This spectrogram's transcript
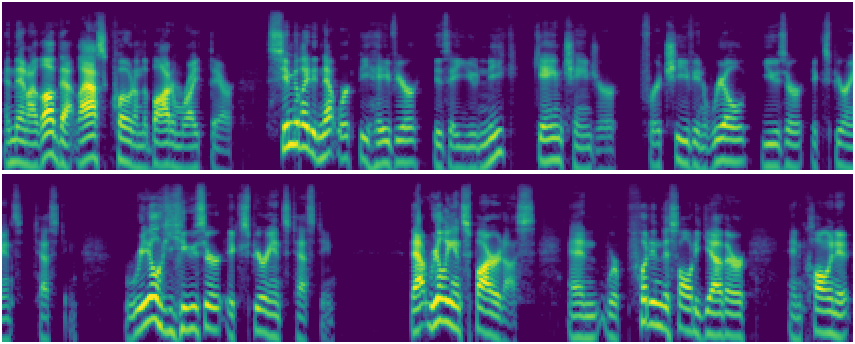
And then I love that last quote on the bottom right there. Simulated network behavior is a unique game changer for achieving real user experience testing. Real user experience testing. That really inspired us. And we're putting this all together and calling it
